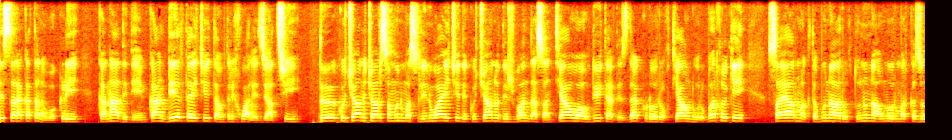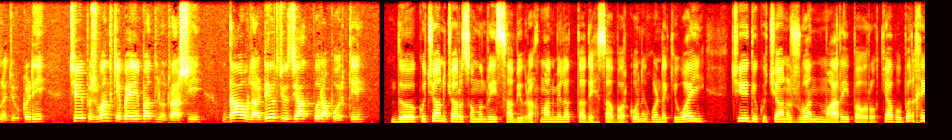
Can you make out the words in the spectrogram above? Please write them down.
له سره کتنه وکړي، که نه د دې امکان ډېر دی چې تاوتریخوالی زیات شي. د کوچیانو چارو سمون مسؤلین وايي چې د کوچیانو د ژوند اسانتیاوو او دوی ته د زده کړو، روغتیا او نورو برخو کې سیار مکتبونه، روغتونونه او نور مرکزونه جوړ کړي چې په ژوند کې به یې بدلون راشي. دا او لا ډېر جزیات په راپور کې. د کوچیانو چارو سمون رئیس حبیب رحمان ملت ته د حساب ورکونې غونډه کې وايي چې د کوچیانو ژوند، معارف او روغتیا په برخه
